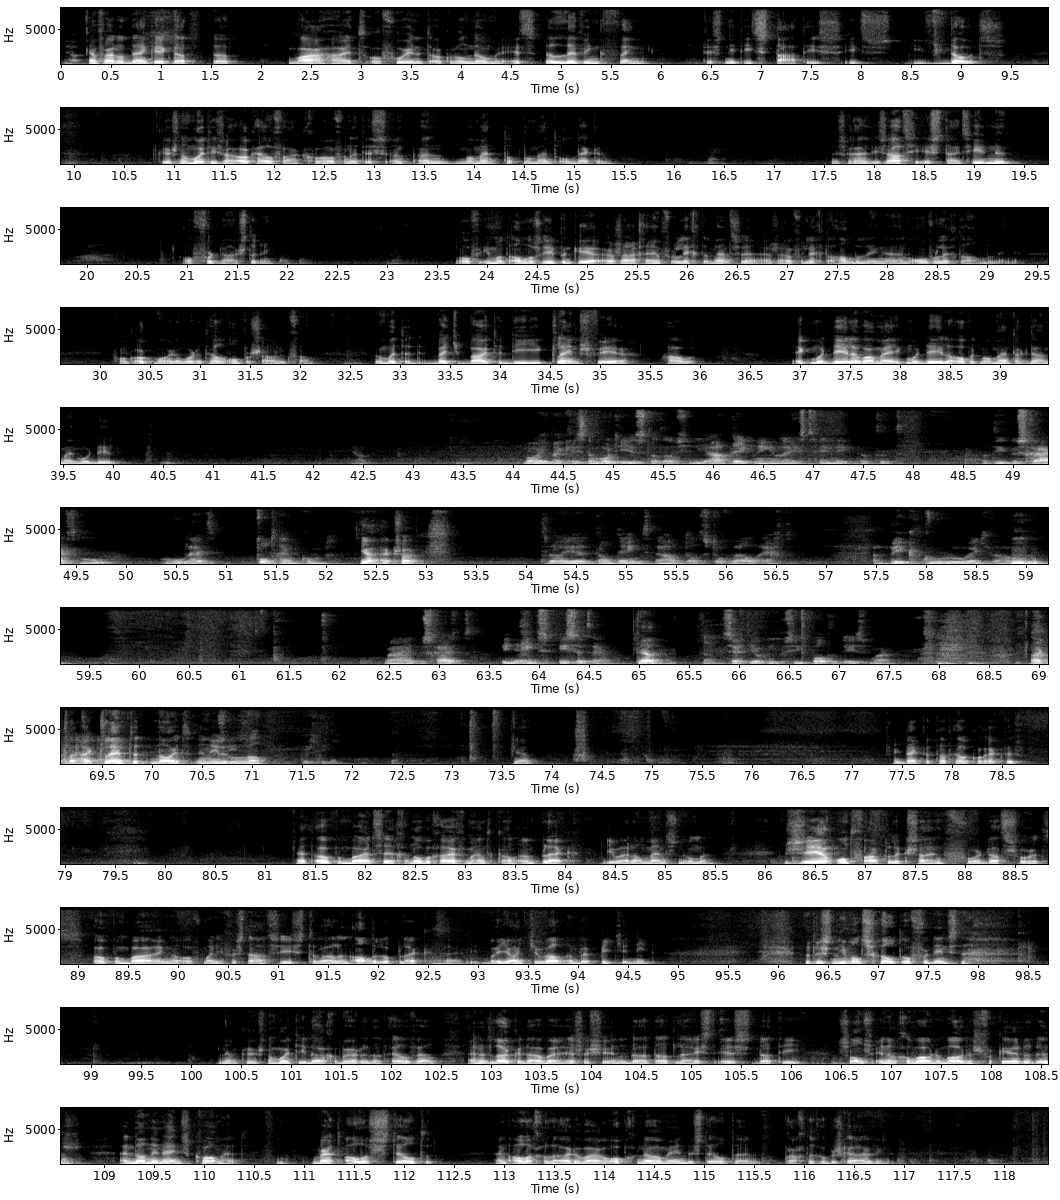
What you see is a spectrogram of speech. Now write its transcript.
Ja. En verder denk ik dat, dat waarheid, of hoe je het ook wil noemen, it's a living thing. Het is niet iets statisch, iets, iets doods. Krishnamurti zei ook heel vaak gewoon van het is een, een moment tot moment ontdekken. Dus realisatie is steeds hier nu. Of verduistering. Of iemand anders riep een keer, er zijn geen verlichte mensen, er zijn verlichte handelingen en onverlichte handelingen. Vond ik ook mooi, dan wordt het heel onpersoonlijk van. We moeten een beetje buiten die claimsfeer houden. Ik moet delen waarmee ik moet delen op het moment dat ik daarmee moet delen. Mooie bij Krishnamurti is dat als je die aantekeningen leest, vind ik dat, het, dat hij beschrijft hoe, hoe het tot hem komt. Ja, exact. Terwijl je dan denkt, nou dat is toch wel echt een big guru, weet je wel. Mhm. Maar hij beschrijft ineens is het hem. Ja, Dan zegt hij ook niet precies wat het is, maar hij, hij claimt het nooit in ieder geval. precies. Ja. Ik denk dat dat heel correct is. Het openbaart zich en op een gegeven moment kan een plek, die wij dan mens noemen, zeer ontvankelijk zijn voor dat soort openbaringen of manifestaties, terwijl een andere plek, bij Jantje wel en bij Pietje niet. Dat is niemands schuld of verdienste. Nou, Krishnamurti, daar gebeurde dat heel veel. En het leuke daarbij is, als je inderdaad dat leest, is dat hij soms in een gewone modus verkeerde dus. En dan ineens kwam het. Werd alles stilte. En alle geluiden waren opgenomen in de stilte. En prachtige beschrijvingen.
